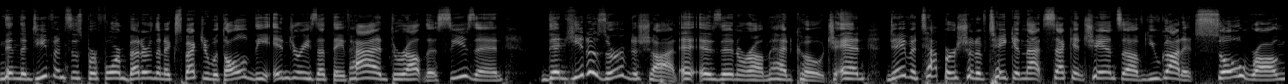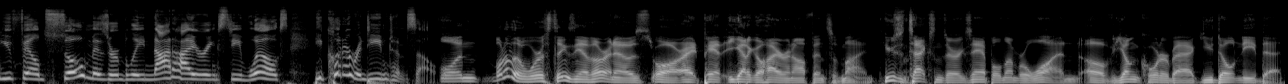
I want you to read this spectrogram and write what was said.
then the defense has performed better than expected with all of the injuries that they've had throughout this season then he deserved a shot as interim head coach. And David Tepper should have taken that second chance of you got it so wrong, you failed so miserably not hiring Steve Wilks. He could have redeemed himself. Well, and one of the worst things in the NFL right now is, well, all right, Pan, you got to go hire an offensive mind. Houston Texans are example number one of young quarterback. You don't need that.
